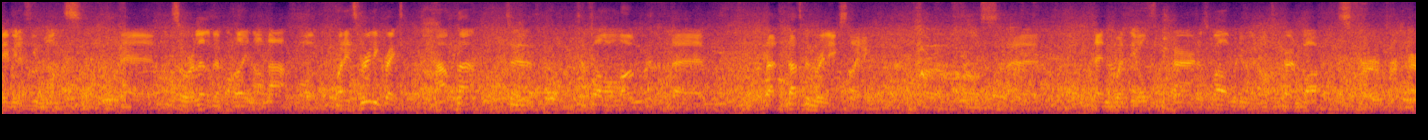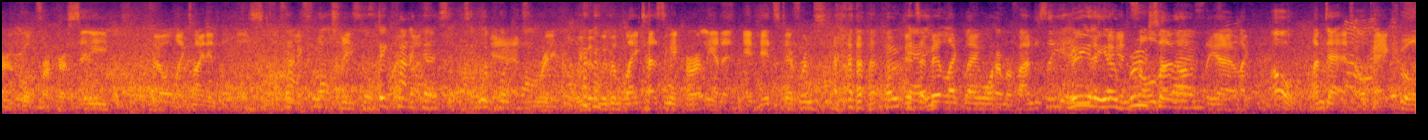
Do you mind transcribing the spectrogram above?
maybe in a few months, um, so we're a little bit behind on that. But, but it's really great to have that to, to follow along with. Um, that that's been really exciting for, for us. Um, then with the Ulfenkarn as well, we're doing an Ulfenkarn box for, for our book City. You know, like tying into all those. It's really That's, cool. that's really cool. Big fan of Cursed City, so look forward Yeah, it's really cool. We've been, we've been play testing it currently, and it, it hits different. it's a bit like playing Warhammer Fantasy. in- Really? Oh, in brutal, Soulbound, um, honestly, yeah. Like, oh, I'm dead. Okay, cool.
